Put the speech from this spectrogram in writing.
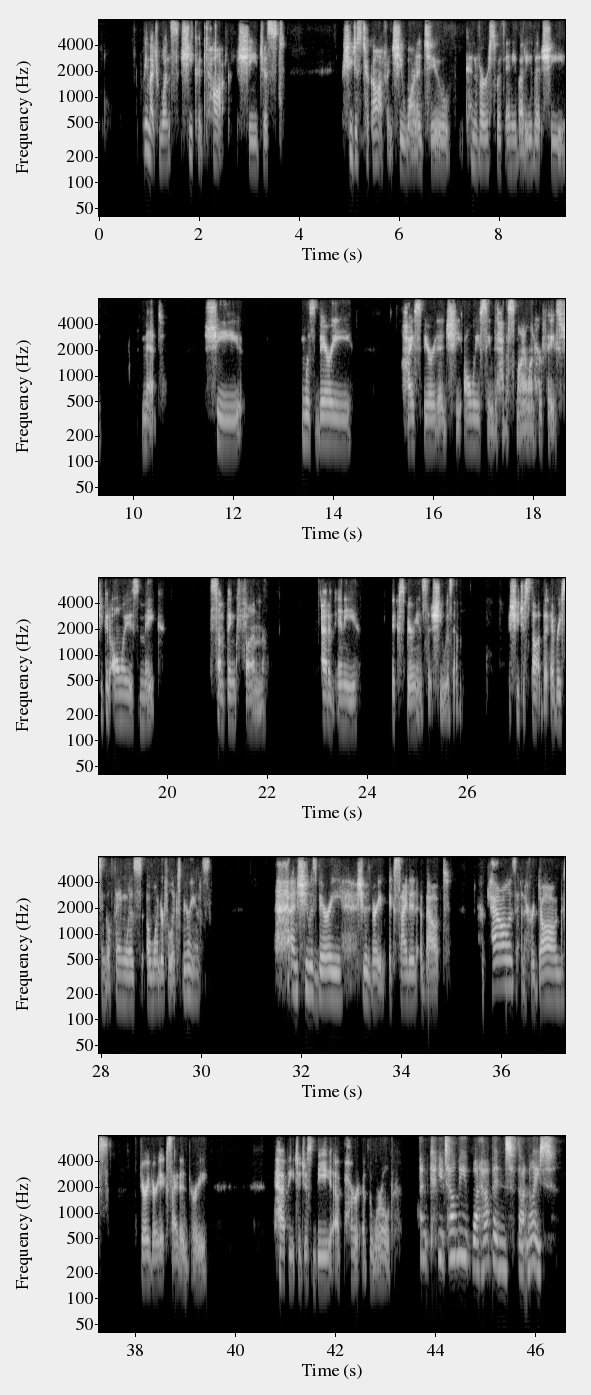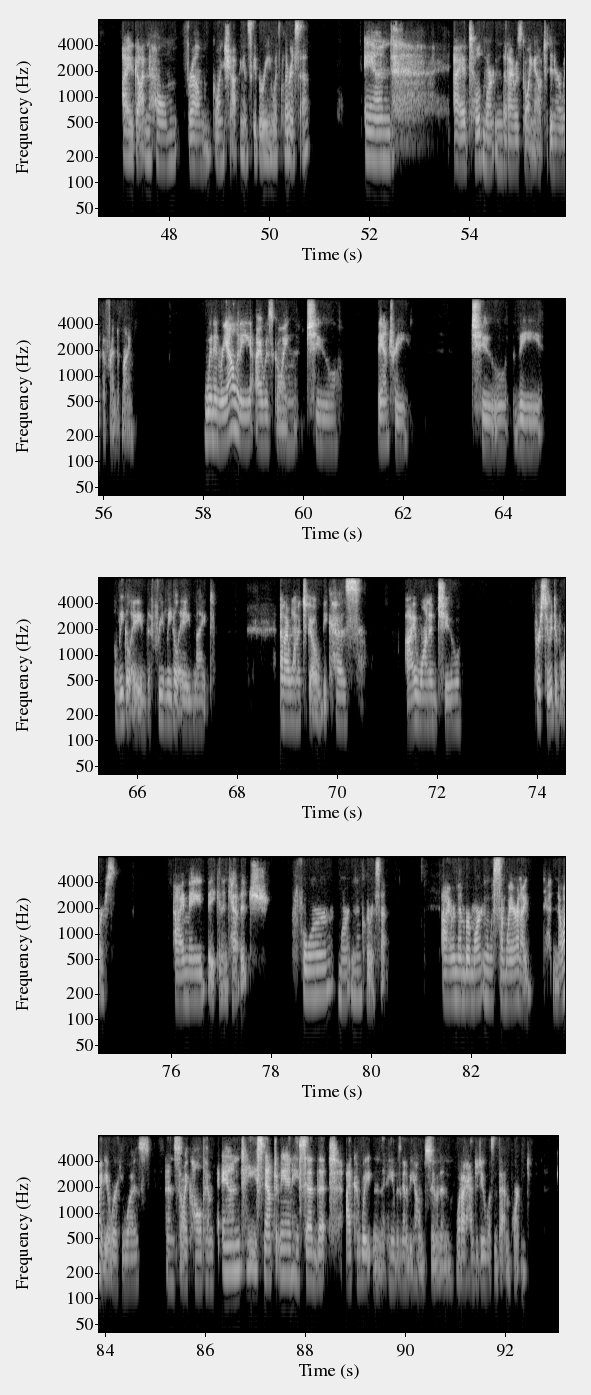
Pretty much once she could talk, she just she just took off and she wanted to converse with anybody that she met. She was very high spirited. She always seemed to have a smile on her face. She could always make something fun out of any experience that she was in. She just thought that every single thing was a wonderful experience. And she was very she was very excited about her cows and her dogs. Very very excited, very happy to just be a part of the world. And can you tell me what happened that night? I had gotten home from going shopping in Skibbereen with Clarissa. And I had told Martin that I was going out to dinner with a friend of mine. When in reality, I was going to Bantry to the legal aid, the free legal aid night. And I wanted to go because I wanted to pursue a divorce. I made bacon and cabbage for Martin and Clarissa. I remember Martin was somewhere and I had no idea where he was. And so I called him and he snapped at me and he said that I could wait and that he was going to be home soon and what I had to do wasn't that important.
